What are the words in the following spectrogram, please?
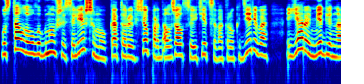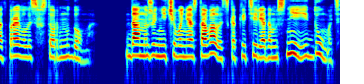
Устало улыбнувшись Лешему, который все продолжал суетиться вокруг дерева, Яра медленно отправилась в сторону дома. Дан уже ничего не оставалось, как идти рядом с ней и думать,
